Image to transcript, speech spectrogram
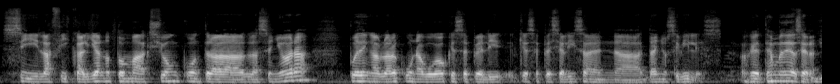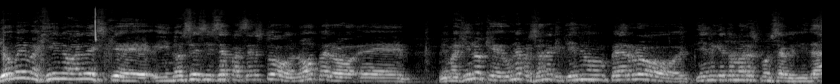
si la fiscalía no toma acción contra la señora, pueden hablar con un abogado que se, que se especializa en uh, daños civiles. Okay, hacer. Yo me imagino, Alex, que, y no sé si sepas esto o no, pero eh, me imagino que una persona que tiene un perro tiene que tomar responsabilidad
